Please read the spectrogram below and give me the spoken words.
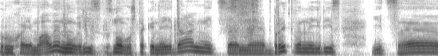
рухаємо. Але ну, різ знову ж таки не ідеальний, це не бритвений різ, і це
